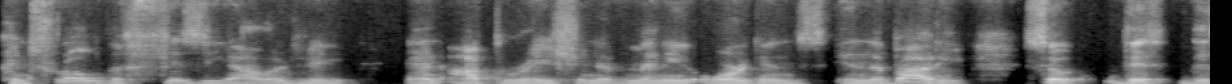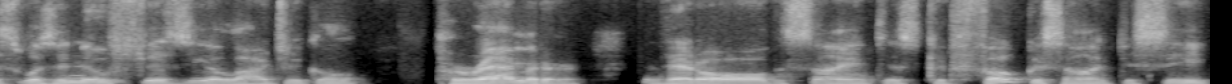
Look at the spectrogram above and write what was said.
control the physiology and operation of many organs in the body. So this, this was a new physiological parameter that all the scientists could focus on to see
